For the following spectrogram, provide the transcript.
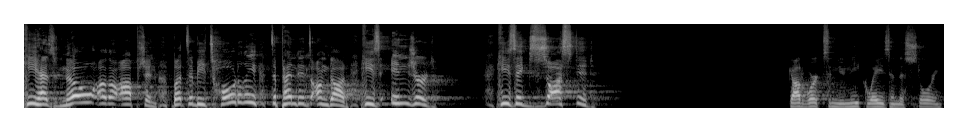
he has no other option but to be totally dependent on God. He's injured, he's exhausted. God works in unique ways in this story.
